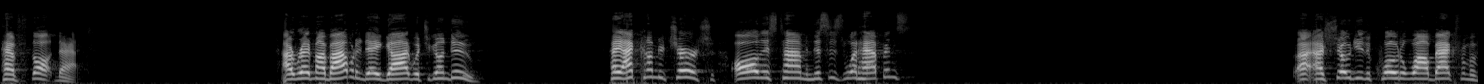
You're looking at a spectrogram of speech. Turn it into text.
have thought that. I read my Bible today, God, what you gonna do? Hey, I come to church all this time, and this is what happens. I, showed you the quote a while back from a,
